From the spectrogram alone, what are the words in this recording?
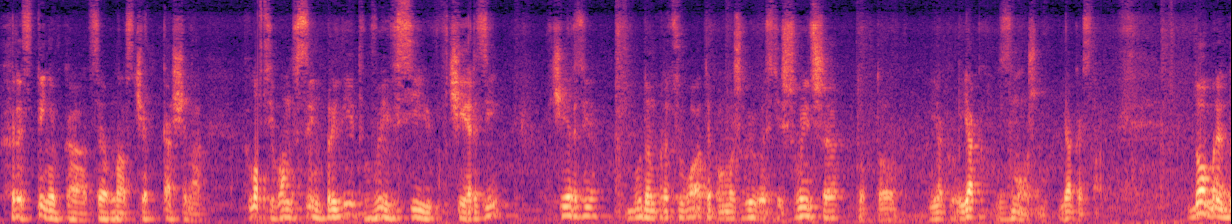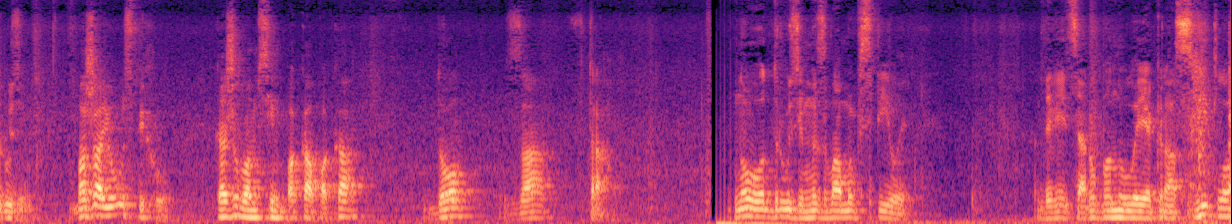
Христинівка. Це в нас Черкащина. Хлопці, вам всім привіт. Ви всі в черзі. В черзі будемо працювати по можливості швидше. Тобто як, як зможемо. Якось так. Добре, друзі. Бажаю успіху. Кажу вам всім пока-пока. До завтра. Ну от, друзі, ми з вами вспіли. Дивіться, рубанули якраз світло.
